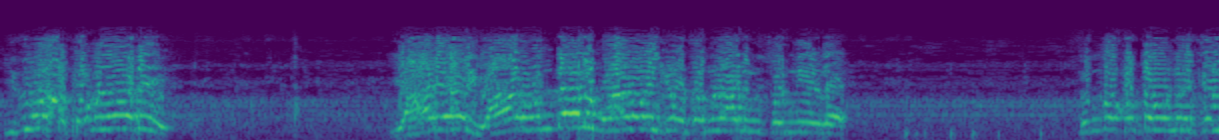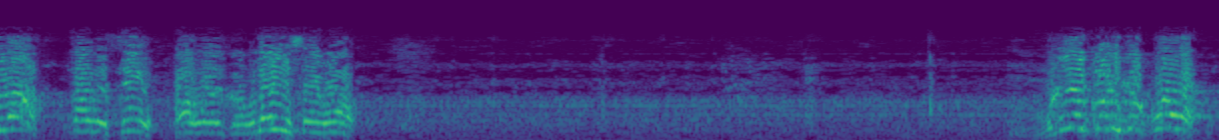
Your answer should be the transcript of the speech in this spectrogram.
இதுவா தமிழ்நாடு? யார் யார் யார் வந்தாலும் வாழ வைக்கிற தமிழ்நாடுன்னு சொன்னீங்களே. துன்பப்பட்டவங்களுக்கெல்லாம் நாங்க அவங்களுக்கு உதவி செய்வோம். முல்லை கொடிக்க கூட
